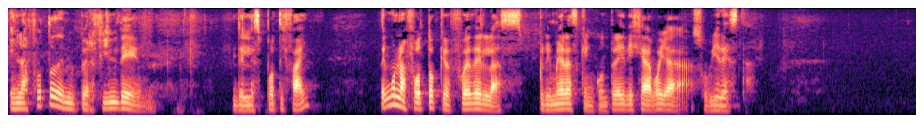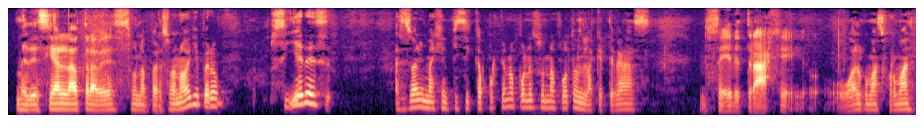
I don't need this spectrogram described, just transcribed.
en la foto de mi perfil de del Spotify, tengo una foto que fue de las primeras que encontré y dije, ah, voy a subir esta. Me decía la otra vez una persona, oye, pero si eres asesor de imagen física, ¿por qué no pones una foto en la que te veas, no sé, de traje o, algo más formal?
